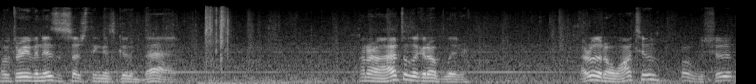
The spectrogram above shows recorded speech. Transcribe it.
Or if there even is a such thing as good and bad. I don't know. I have to look it up later. I really don't want to. Probably should.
